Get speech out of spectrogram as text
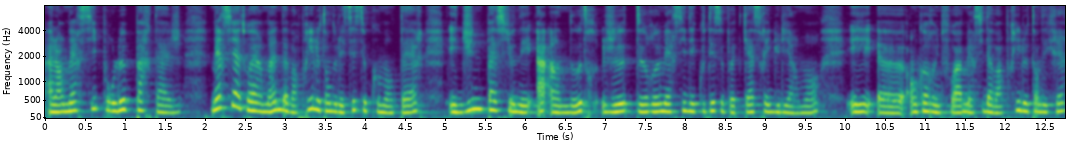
Alors merci pour le partage. Merci à toi Herman d'avoir pris le temps de laisser ce commentaire et d'une passionnée à un autre, je te remercie d'écouter ce podcast régulièrement et euh, encore une fois, merci d'avoir pris le temps d'écrire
